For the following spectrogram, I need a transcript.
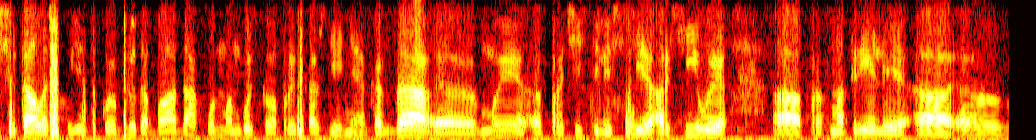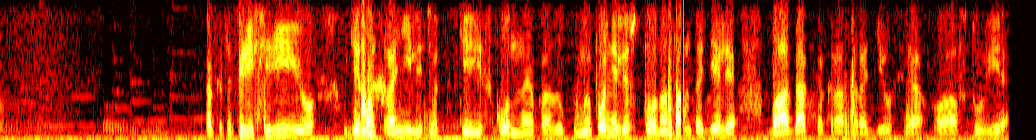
считалось, что есть такое блюдо баадак, он монгольского происхождения. Когда э, мы э, прочистили все архивы, а, просмотрели а, э, как это, периферию, где сохранились вот те исконные продукты. Мы поняли, что на самом-то деле Баадак как раз родился в Туве.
